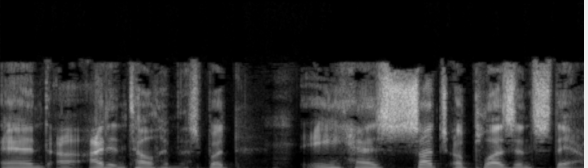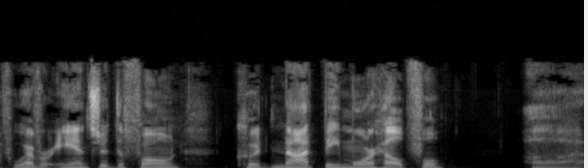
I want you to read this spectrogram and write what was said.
And uh, I didn't tell him this, but he has such a pleasant staff. Whoever answered the phone could not be more helpful uh,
